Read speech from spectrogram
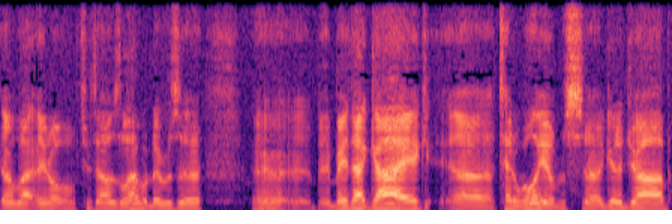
you know, 2011, there was a, uh, it made that guy, uh, Ted Williams, uh, get a job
